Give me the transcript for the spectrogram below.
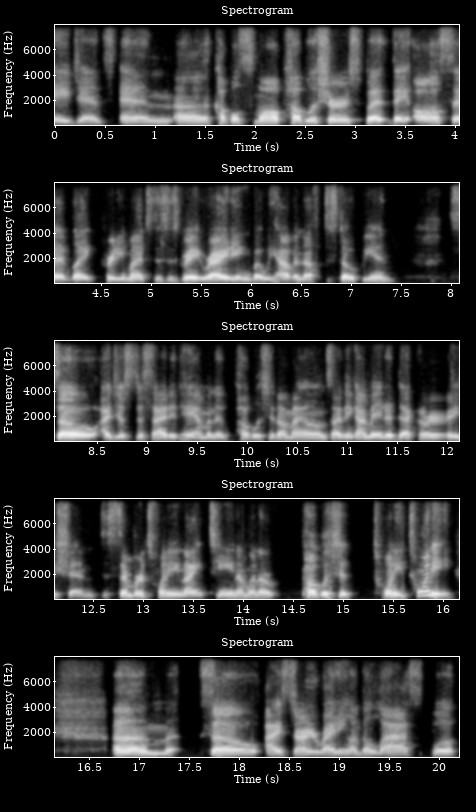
agents and uh, a couple small publishers, but they all said like pretty much this is great writing, but we have enough dystopian. So I just decided, hey, I'm going to publish it on my own. So I think I made a declaration December 2019. I'm going to publish it 2020. Um, so I started writing on the last book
